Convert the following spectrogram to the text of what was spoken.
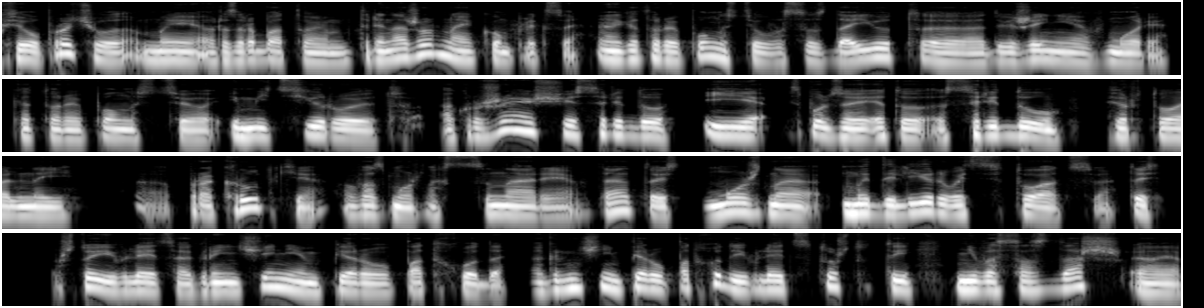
всего прочего, мы разрабатываем тренажерные комплексы, э, которые полностью воссоздают движение в море, которые полностью имитируют окружающую среду и, используя эту среду виртуальной прокрутки возможных сценариев, да, то есть можно моделировать ситуацию. То есть что является ограничением первого подхода? Ограничением первого подхода является то, что ты не воссоздашь э,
